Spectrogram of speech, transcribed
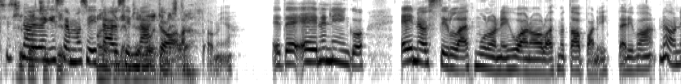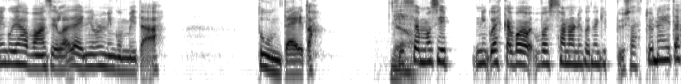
siis ne on jotenkin semmoisia täysin näköalattomia. Et ei, ei, ne niinku, ei ne ole sillä että mulla on niin huono olo, että mä tapan itteni, vaan ne on niinku ihan vaan sillä että ei niillä ole niinku mitään tunteita. Siis Joo. Siis semmoisia, niinku ehkä voisi voi sanoa niinku jotenkin pysähtyneitä.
